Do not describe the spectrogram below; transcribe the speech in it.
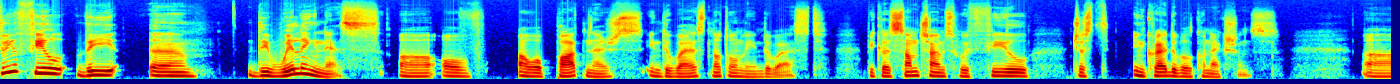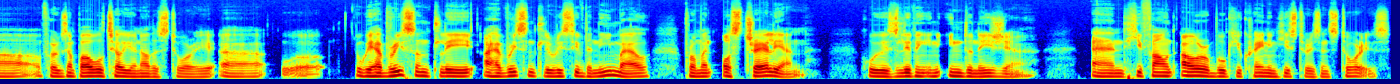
Do you feel the um the willingness uh, of our partners in the West, not only in the West, because sometimes we feel just incredible connections. Uh, for example, I will tell you another story. Uh, we have recently, I have recently received an email from an Australian who is living in Indonesia, and he found our book, Ukrainian Histories and Stories.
